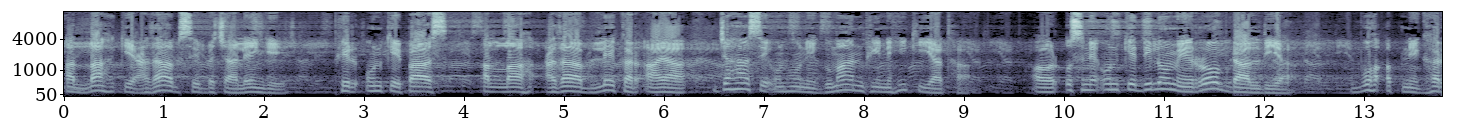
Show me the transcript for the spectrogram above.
اللہ کے عذاب سے بچا لیں گے۔ پھر ان کے پاس اللہ عذاب لے کر آیا، جہاں سے انہوں نے گمان بھی نہیں کیا تھا۔ اور اس نے ان کے دلوں میں روب ڈال دیا۔ وہ اپنے گھر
